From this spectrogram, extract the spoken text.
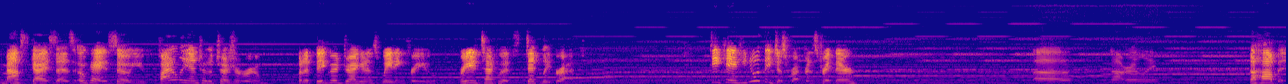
Masked guy says, Okay, so you finally enter the treasure room, but a big red dragon is waiting for you, ready to attack with its deadly breath. DK, do you know what they just referenced right there? Uh, not really. The Hobbit.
